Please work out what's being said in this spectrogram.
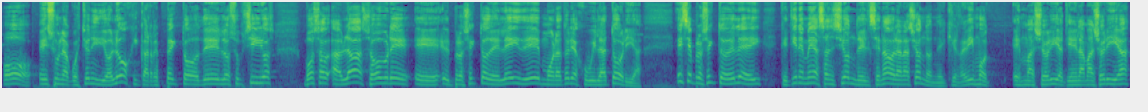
o es una cuestión ideológica respecto de los subsidios. Vos ha- hablabas sobre eh, el proyecto de ley de moratoria jubilatoria. Ese proyecto de ley, que tiene media sanción del Senado de la Nación, donde el kirchnerismo es mayoría, tiene la mayoría,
